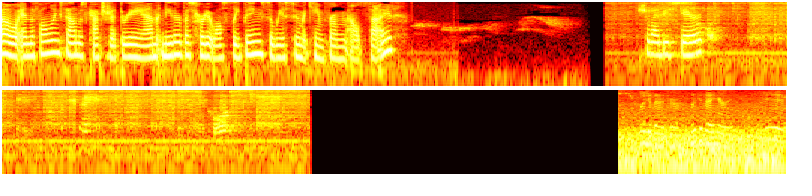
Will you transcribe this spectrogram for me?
Oh, and the following sound was captured at 3 a.m. Neither of us heard it while sleeping, so we assume it came from outside. Should I be scared? Look at that, girl. Look at that hearing. See it?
